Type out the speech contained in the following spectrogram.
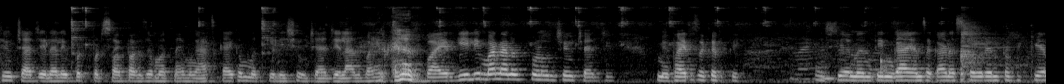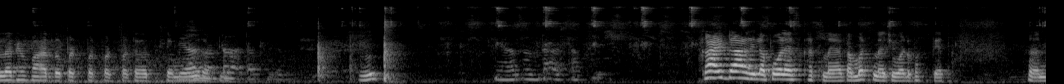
शिवच्या आजीला लय पटपट स्वयंपाक जमत नाही मग आज काय गंमत केली? शिवच्या आजीला आज बाहेर बाहेर गेली मनानच पळून शिवच्या आजी. मी बाहेरचं करते. शेण तीन गायांचं काढस तोपर्यंत मी केलं नाही मारलं पटपट पटपट मी त्यामुळे काय डाळीला पोळ्याच खात नाही आता मटणाची वाट बघतात आणि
